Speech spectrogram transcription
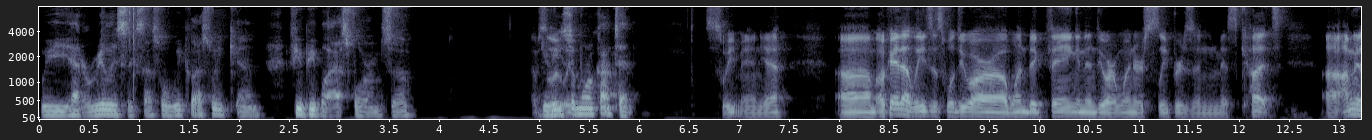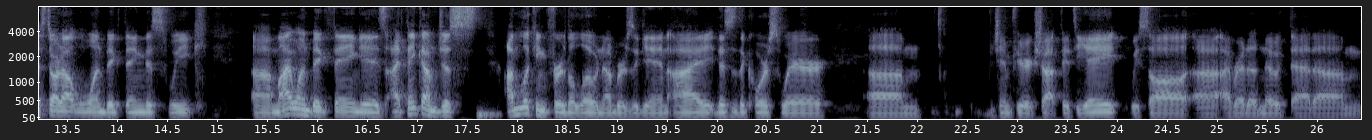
we had a really successful week last week, and a few people asked for them. So give you some more content. Sweet man, yeah. Um, okay, that leads us. We'll do our uh, one big thing and then do our winners, sleepers, and miscuts. Uh, I'm going to start out with one big thing this week. Uh, my one big thing is I think I'm just I'm looking for the low numbers again. I this is the course where um, Jim Furyk shot 58. We saw uh, I read a note that um,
